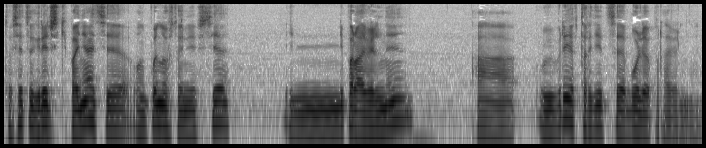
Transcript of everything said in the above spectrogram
То есть эти греческие понятия, он понял, что они все неправильные, а у евреев традиция более правильная.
